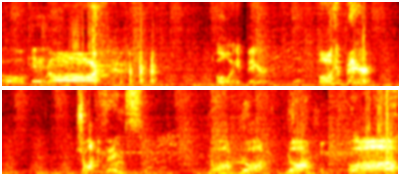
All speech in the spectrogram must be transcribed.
Okay. Roar! oh, I get bigger. Yeah. Oh, I get bigger! Chopping things! Nom, nom, nom! Oh!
